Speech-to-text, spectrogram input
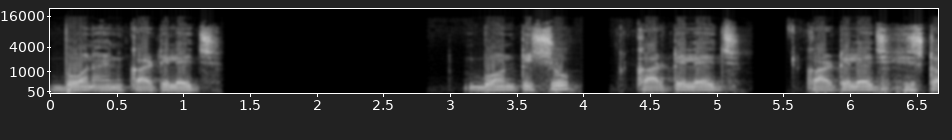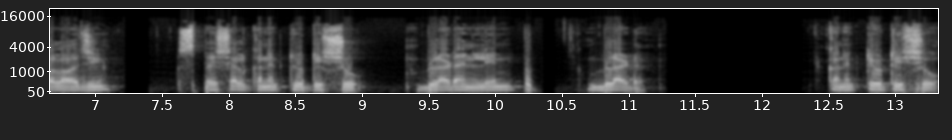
bone and cartilage, bone tissue, cartilage, cartilage histology, special connective tissue, blood and lymph, blood. Connective tissue.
